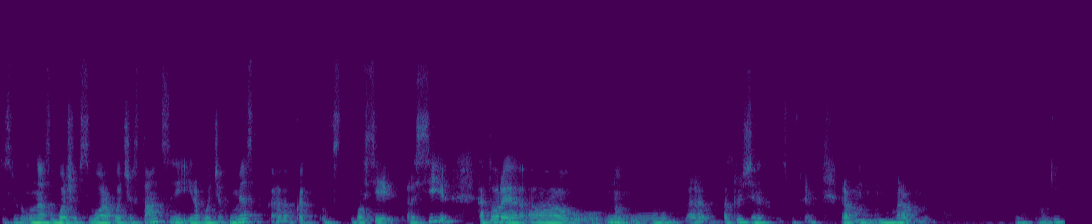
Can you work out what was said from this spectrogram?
То есть у нас больше всего рабочих станций и рабочих мест во всей России, которые а, ну, э, подключены, в смысле, помоги.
